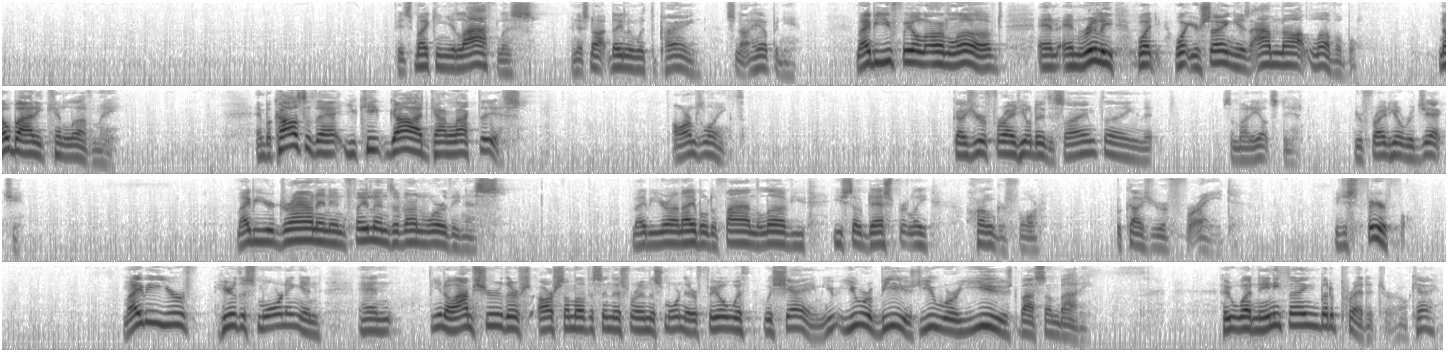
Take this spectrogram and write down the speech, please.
If it's making you lifeless and it's not dealing with the pain, it's not helping you. Maybe you feel unloved, and, and really what, what you're saying is, I'm not lovable. Nobody can love me. And because of that, you keep God kind of like this arm's length. Because you're afraid He'll do the same thing that somebody else did. You're afraid He'll reject you. Maybe you're drowning in feelings of unworthiness. Maybe you're unable to find the love you, you so desperately hunger for because you're afraid. You're just fearful. Maybe you're here this morning and, and you know, I'm sure there are some of us in this room this morning that are filled with, with shame. You, you were abused. You were used by somebody who wasn't anything but a predator, okay?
